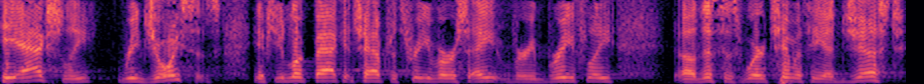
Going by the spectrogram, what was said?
he actually rejoices. If you look back at chapter 3, verse 8, very briefly, uh, this is where Timothy had just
